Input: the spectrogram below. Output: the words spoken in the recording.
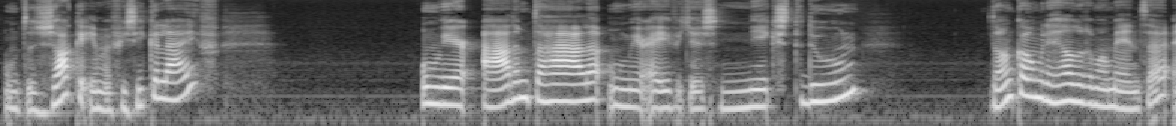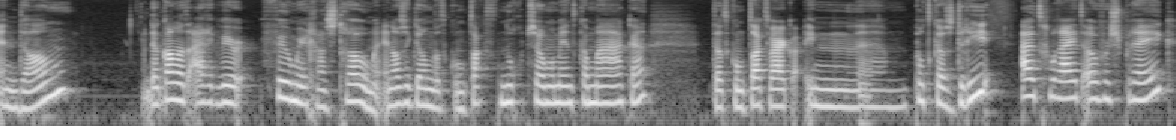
om te zakken in mijn fysieke lijf. Om weer adem te halen, om weer eventjes niks te doen. Dan komen de heldere momenten en dan, dan kan het eigenlijk weer veel meer gaan stromen. En als ik dan dat contact nog op zo'n moment kan maken, dat contact waar ik in uh, podcast 3 uitgebreid over spreek,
